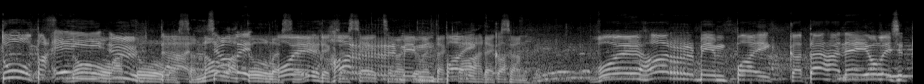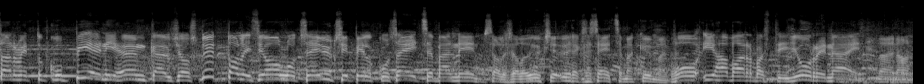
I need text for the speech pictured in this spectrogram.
Tuulta ei Nolla yhtään. Tuulessa, nolla se oli, tuulessa, voi 978. Voi harmin paikka. Tähän ei olisi tarvittu kuin pieni hönkäys. Jos nyt olisi ollut se 1,7, niin... Se olisi ollut 970. Oh, ihan varmasti, juuri näin. Näin on.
